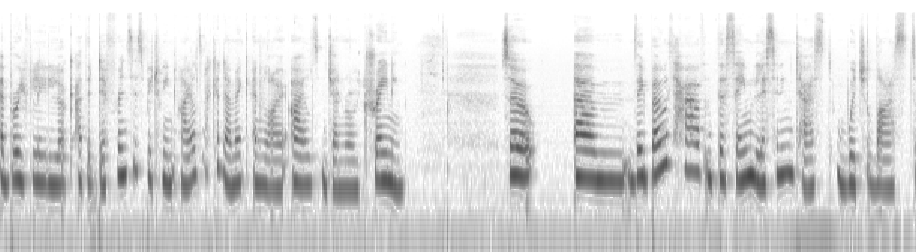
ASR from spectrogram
uh, briefly look at the differences between IELTS academic and IELTS general training. So, um, they both have the same listening test, which lasts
